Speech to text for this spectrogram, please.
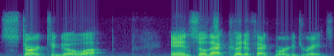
start to go up. And so that could affect mortgage rates.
